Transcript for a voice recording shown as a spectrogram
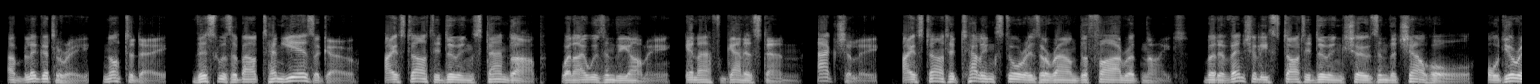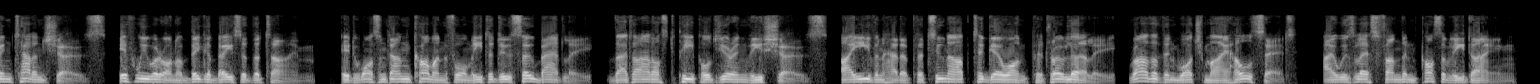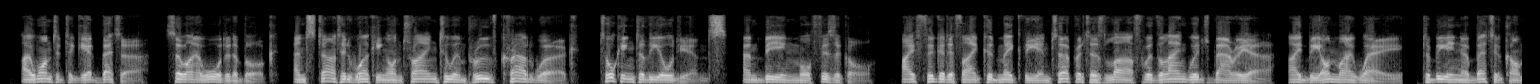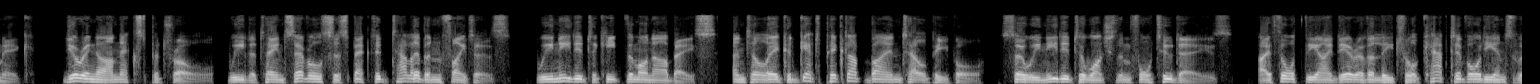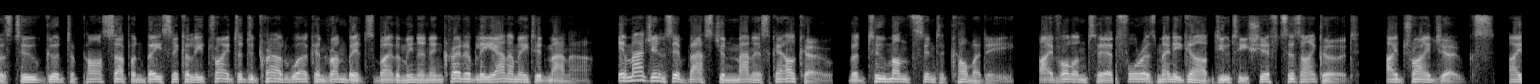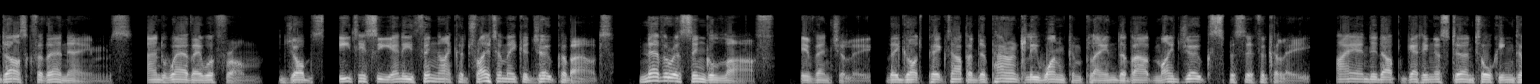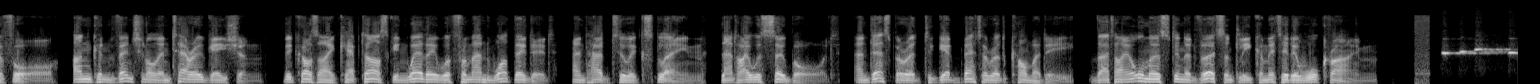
Obligatory, not today. This was about 10 years ago. I started doing stand up when I was in the army in Afghanistan, actually, I started telling stories around the fire at night, but eventually started doing shows in the chow hall, or during talent shows, if we were on a bigger base at the time. It wasn't uncommon for me to do so badly that I lost people during these shows. I even had a platoon up to go on patrol early, rather than watch my whole set. I was less fun than possibly dying. I wanted to get better, So I ordered a book and started working on trying to improve crowd work, talking to the audience, and being more physical. I figured if I could make the interpreters laugh with the language barrier, I'd be on my way to being a better comic. During our next patrol, we detained several suspected Taliban fighters. We needed to keep them on our base until they could get picked up by intel people, so we needed to watch them for two days. I thought the idea of a literal captive audience was too good to pass up and basically tried to do crowd work and run bits by them in an incredibly animated manner. Imagine Sebastian Maniscalco, but two months into comedy. I volunteered for as many guard duty shifts as I could. I'd try jokes, I'd ask for their names, and where they were from, jobs, etc anything I could try to make a joke about. Never a single laugh. Eventually, they got picked up and apparently one complained about my jokes specifically. I ended up getting a stern talking to for unconventional interrogation because I kept asking where they were from and what they did and had to explain that I was so bored and desperate to get better at comedy that I almost inadvertently committed a war crime.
